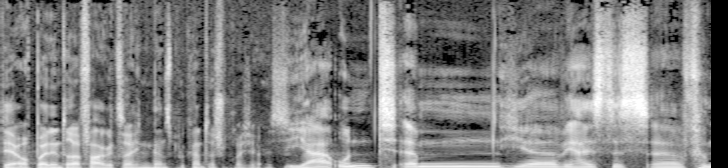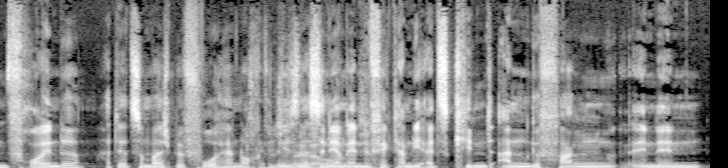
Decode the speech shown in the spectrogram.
Der auch bei den drei Fragezeichen ein ganz bekannter Sprecher ist. Ja, und ähm, hier, wie heißt es, äh, Fünf Freunde hat er zum Beispiel vorher noch ich gelesen. Das sind ja im. Endeffekt, haben die als Kind angefangen in den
